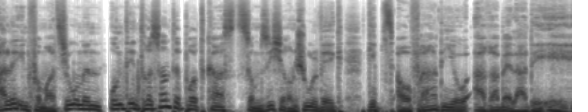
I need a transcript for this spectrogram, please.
Alle Informationen und interessante Podcasts zum sicheren Schulweg gibt's auf radioarabella.de.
